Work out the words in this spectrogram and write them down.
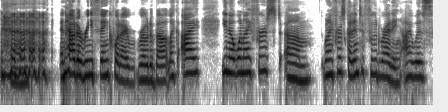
and, and how to rethink what I wrote about. Like I, you know, when I first um, when I first got into food writing, I was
